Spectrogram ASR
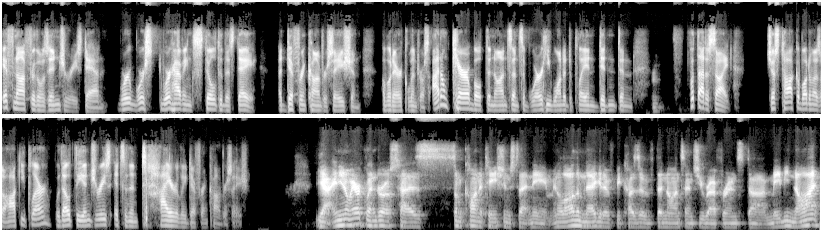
If not for those injuries, Dan, we're we're we're having still to this day a different conversation about Eric Lindros. I don't care about the nonsense of where he wanted to play and didn't, and put that aside. Just talk about him as a hockey player without the injuries. It's an entirely different conversation. Yeah, and you know Eric Lindros has some connotations to that name, and a lot of them negative because of the nonsense you referenced. Uh, maybe not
